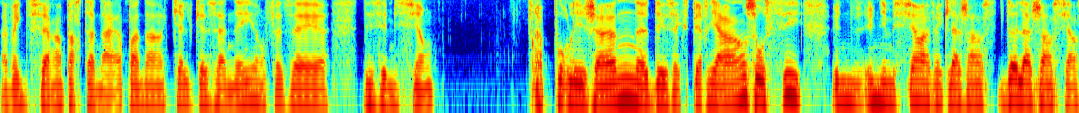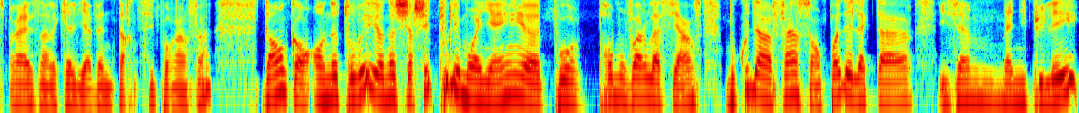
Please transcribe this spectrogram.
avec différents partenaires. Pendant quelques années, on faisait des émissions pour les jeunes, des expériences, aussi une, émission avec l'agence de l'agence Science Presse dans laquelle il y avait une partie pour enfants. Donc, on, on a trouvé, on a cherché tous les moyens euh, pour promouvoir la science. Beaucoup d'enfants sont pas des lecteurs, ils aiment manipuler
